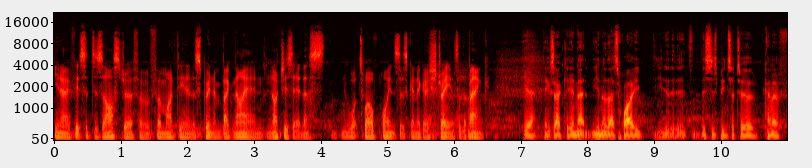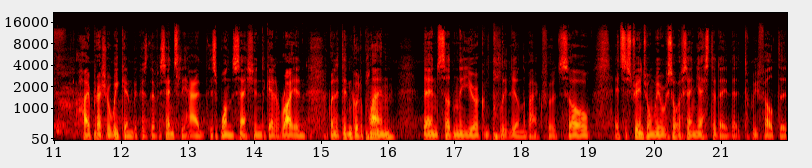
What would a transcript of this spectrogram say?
you know, if it's a disaster for, for Martin in the sprint and Bagnaia notches it, that's what twelve points that's going to go straight into the bank. Yeah, exactly, and that you know that's why this has been such a kind of high pressure weekend because they've essentially had this one session to get it right, and when it didn't go to plan, then suddenly you're completely on the back foot. So it's a strange one. We were sort of saying yesterday that we felt that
